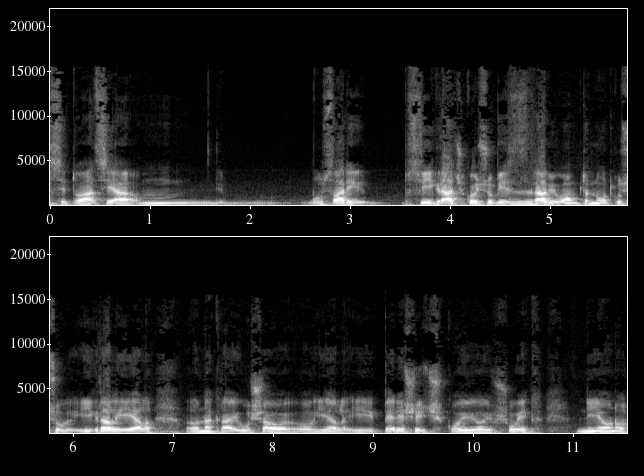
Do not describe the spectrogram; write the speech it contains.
situacija, u stvari svi igrači koji su bili zdravi u ovom trenutku su igrali, jel, na kraju ušao jel, i Perišić koji još uvijek nije ono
